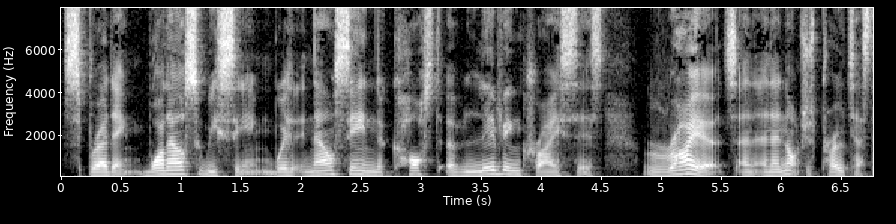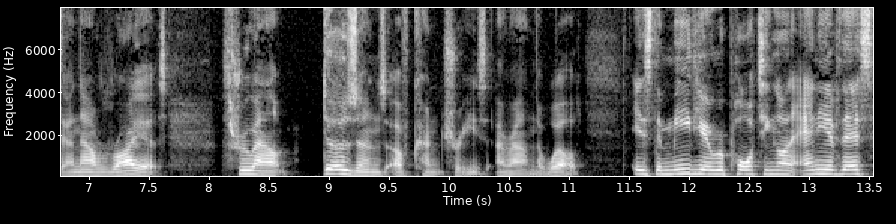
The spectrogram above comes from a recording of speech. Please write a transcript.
spreading. What else are we seeing? We're now seeing the cost of living crisis, riots, and, and they're not just protests, they are now riots throughout dozens of countries around the world. Is the media reporting on any of this?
